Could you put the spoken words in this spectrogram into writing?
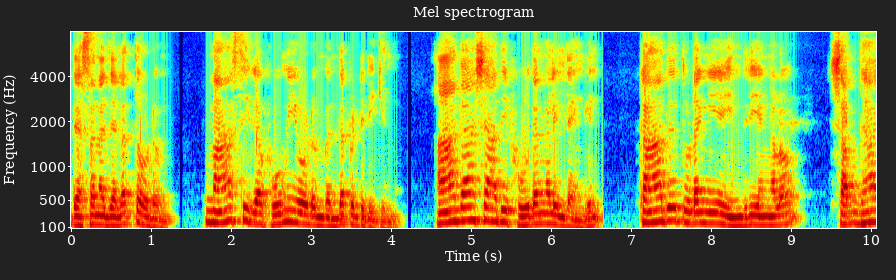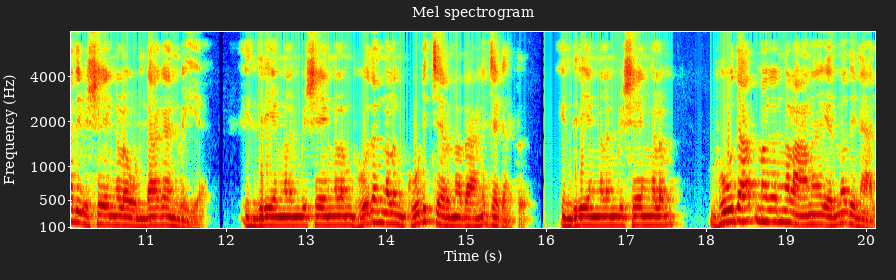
രസന ജലത്തോടും നാസിക ഭൂമിയോടും ബന്ധപ്പെട്ടിരിക്കുന്നു. ആകാശാദി ഭൂതങ്ങളില്ലെങ്കിൽ കാത് തുടങ്ങിയ ഇന്ദ്രിയങ്ങളോ ശബ്ദാദി വിഷയങ്ങളോ ഉണ്ടാകാൻ വയ്യ. ഇന്ദ്രിയങ്ങളും വിഷയങ്ങളും ഭൂതങ്ങളും കൂടിച്ചേർന്നതാണ് ജഗത്ത്. ഇന്ദ്രിയങ്ങളും വിഷയങ്ങളും ഭൂതാത്മകങ്ങളാണ് എന്നതിനാൽ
